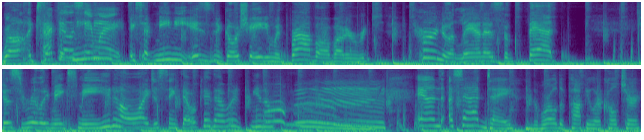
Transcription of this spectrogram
Well, except I feel the same way. Except Nene is negotiating with Bravo about her return to Atlanta, so that just really makes me, you know, I just think that okay, that would, you know, Hmm. And a sad day in the world of popular culture.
